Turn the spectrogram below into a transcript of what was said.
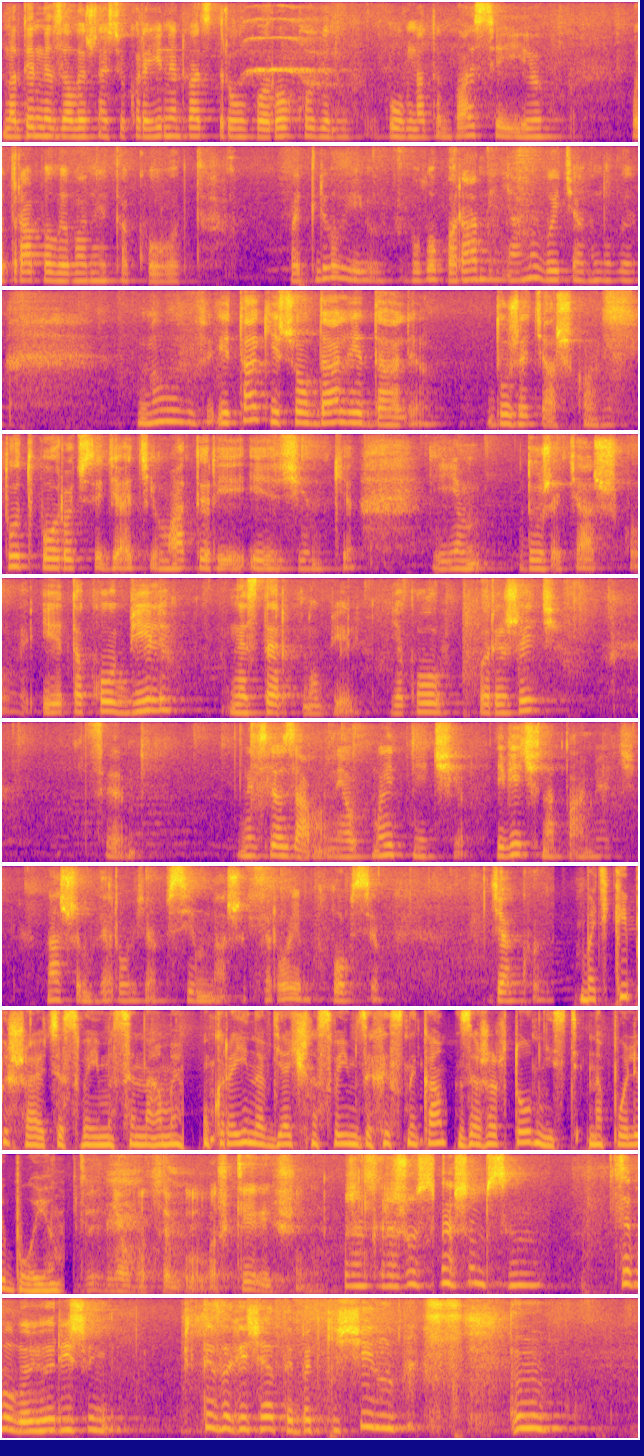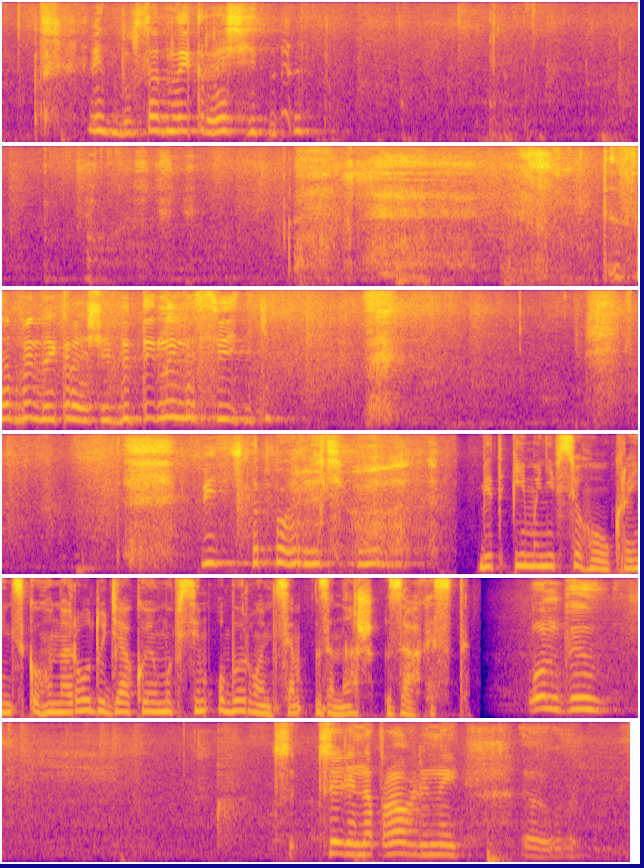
На День Незалежності України 22-го року він був на Донбасі і потрапили вони таку от петлю, і було поранення, ну витягнули. Ну і так ішов далі і далі. Дуже тяжко. Тут поруч сидять і матері, і жінки. І Їм дуже тяжко. І таку біль, нестерпну біль, яку пережить, це не сльозами не обмить нічим. І вічна пам'ять нашим героям, всім нашим героям, хлопцям. Дякую. Батьки пишаються своїми синами. Україна вдячна своїм захисникам за жертовність на полі бою. Для нього це було важке рішення. Дуже горжусь нашим сином. Це було його рішення піти захищати батьківщину. Він був сам найкращий. Саме найкращою дитиною на світі. Вічна пам'ять. Від імені всього українського народу дякуємо всім оборонцям за наш захист. Он был ц- целенаправленный, э,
